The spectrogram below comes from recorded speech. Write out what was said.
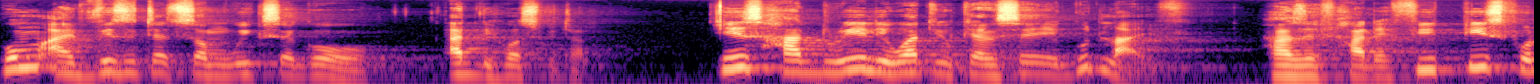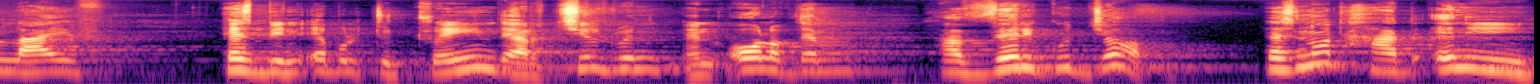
whom I visited some weeks ago at the hospital. He's had really what you can say a good life, has had a peaceful life, has been able to train their children, and all of them have very good job. Has not had any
